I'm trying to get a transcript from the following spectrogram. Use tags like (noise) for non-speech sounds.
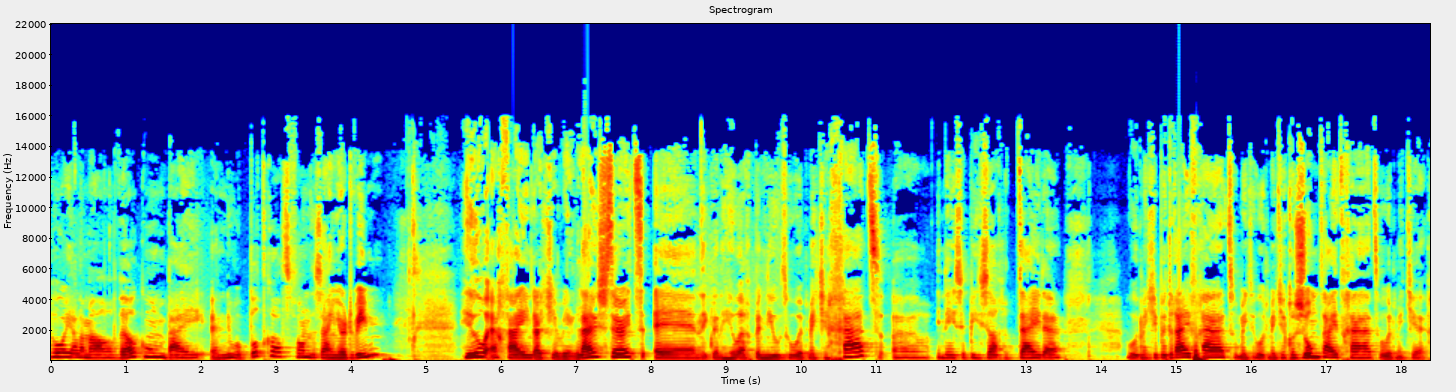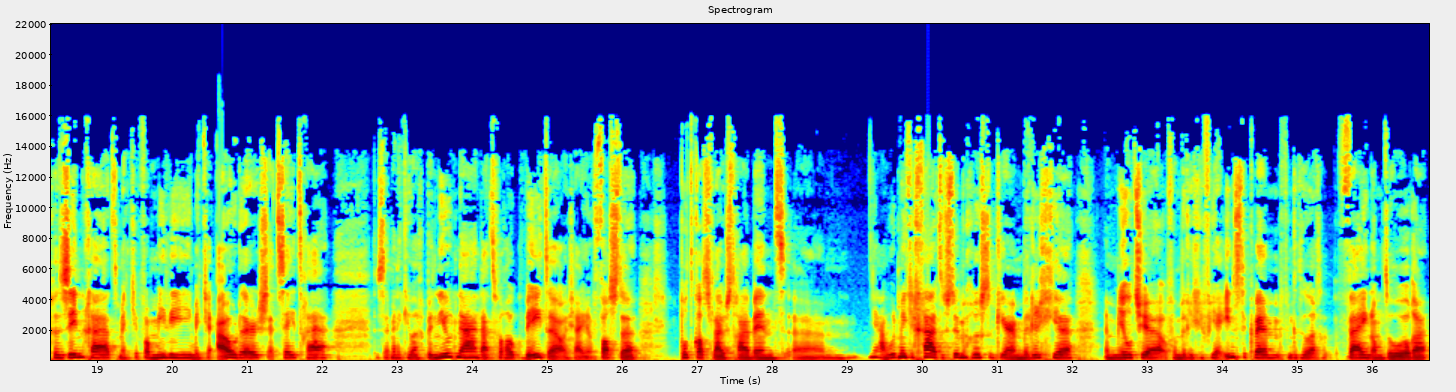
Hoi, allemaal. Welkom bij een nieuwe podcast van Design Your Dream. Heel erg fijn dat je weer luistert. En ik ben heel erg benieuwd hoe het met je gaat eh, in deze bizarre tijden. Hoe het met je bedrijf gaat, hoe het met je gezondheid gaat, hoe het met je gezin gaat, met je familie, met je ouders, etc. Dus daar ben ik heel erg benieuwd naar. Laat vooral ook weten als jij een vaste podcastluisteraar bent, ehm, ja, hoe het met je gaat. Dus stuur me gerust een keer een berichtje, een mailtje of een berichtje via Instagram. Vind ik het heel erg fijn om te horen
